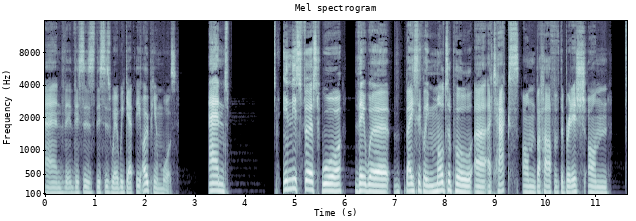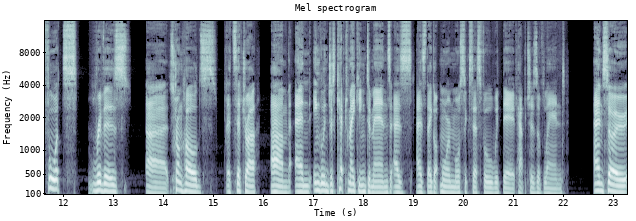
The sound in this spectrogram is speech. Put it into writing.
and th- this is this is where we get the Opium Wars, and in this first war there were basically multiple uh, attacks on behalf of the British on forts, rivers, uh, strongholds, etc. Um, and England just kept making demands as as they got more and more successful with their captures of land. And so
